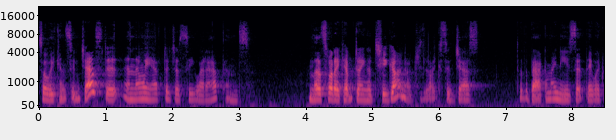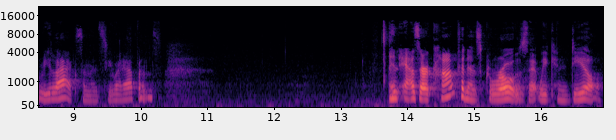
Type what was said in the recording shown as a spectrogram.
So we can suggest it, and then we have to just see what happens. And that's what I kept doing with Qigong. I'd just like suggest to the back of my knees that they would relax and then see what happens. And as our confidence grows that we can deal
